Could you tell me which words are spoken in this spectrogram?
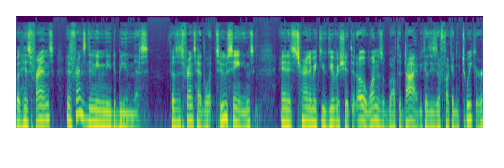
But his friends, his friends didn't even need to be in this because his friends had what two scenes, and it's trying to make you give a shit that oh one is about to die because he's a fucking tweaker,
